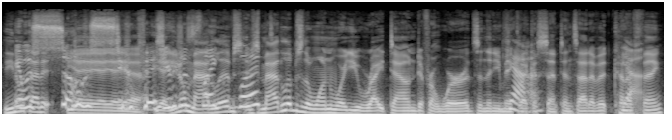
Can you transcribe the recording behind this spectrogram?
You know It was that is? so yeah, yeah, yeah, stupid. Yeah, you know Mad like, Libs? Is Mad Libs the one where you write down different words and then you make like a sentence out of it kind of thing?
